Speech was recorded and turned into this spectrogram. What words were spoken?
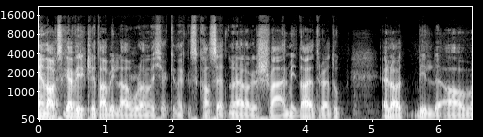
En dag skal jeg virkelig ta bilde av hvordan kjøkkenet kan se ut når jeg lager svær middag. Jeg tror jeg tok Jeg la et bilde av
